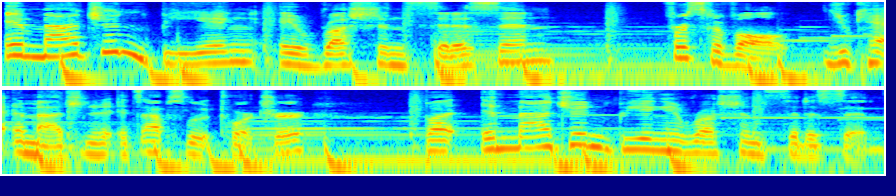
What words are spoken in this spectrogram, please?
Imagine being a Russian citizen. First of all, you can't imagine it, it's absolute torture. But imagine being a Russian citizen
